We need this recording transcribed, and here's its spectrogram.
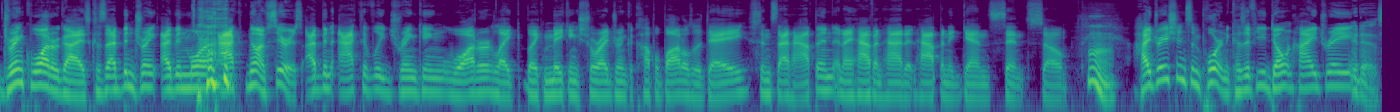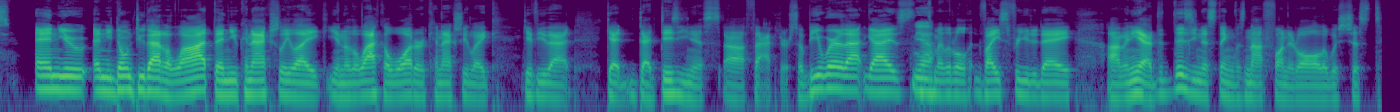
drink water, guys, because I've been drink. I've been more act. no, I'm serious. I've been actively drinking water, like like making sure I drink a couple bottles a day since that happened, and I haven't had it happen again since. So, Hmm. hydration's important because if you don't hydrate, It is. and you and you don't do that a lot, then you can actually like you know the lack of water can actually like give you that get that dizziness uh, factor. So be aware of that, guys. Yeah. That's my little advice for you today. Um, and yeah, the dizziness thing was not fun at all. It was just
